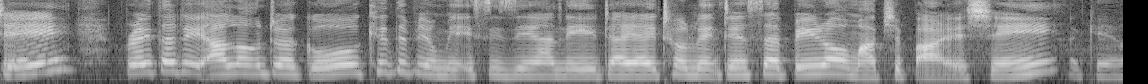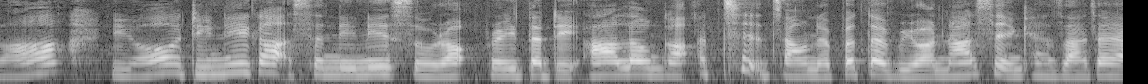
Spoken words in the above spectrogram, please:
ရှင်။ ရိသတ်တွေအားလုံးအတွက်ကိုခေတ်သစ်ပြုံမီအစီအစဉ်ကနေဓာတ်ရိုက်ထုတ်လင့်တင်ဆက်ပေးတော့မှာဖြစ်ပါတယ်ရှင် ဟုတ်ကဲ့ပါပြီးတော့ဒီနေ့ကစနေနေ့ဆိုတော့ပရိသတ်တွေအားလုံးကအချစ်အကြောင်းနဲ့ပတ်သက်ပြီးတော့နားဆင်ခံစားကြရ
